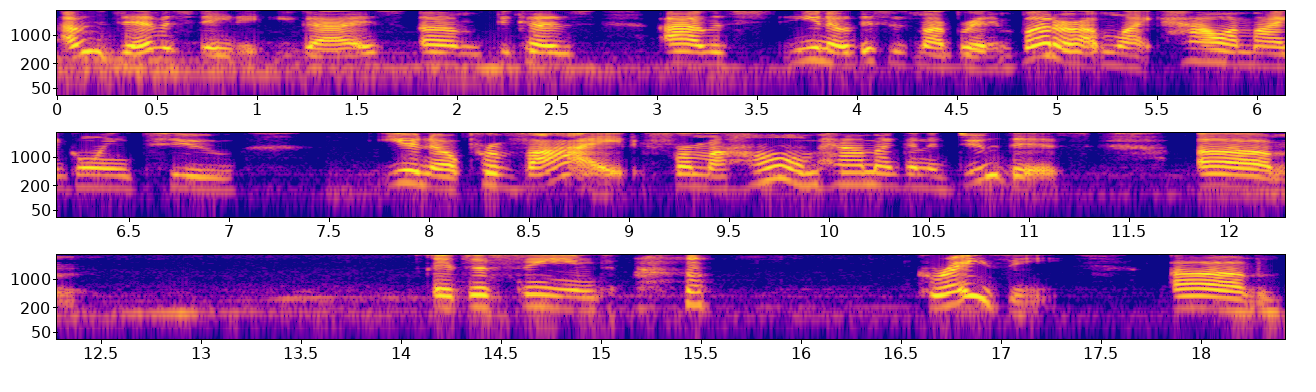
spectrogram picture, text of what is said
I was devastated, you guys, um, because I was, you know, this is my bread and butter. I'm like, how am I going to, you know, provide for my home? How am I going to do this? Um, it just seemed crazy. Um,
